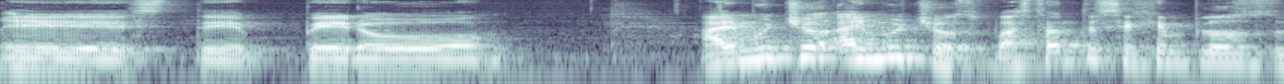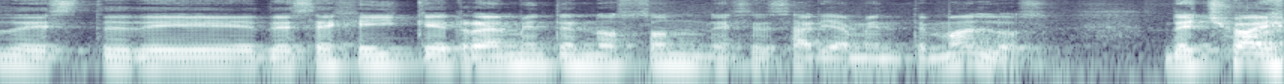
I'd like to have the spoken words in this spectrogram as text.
Este, pero hay, mucho, hay muchos, bastantes ejemplos de, este, de, de, CGI que realmente no son necesariamente malos. De hecho, hay,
